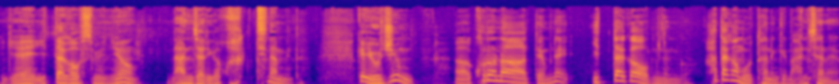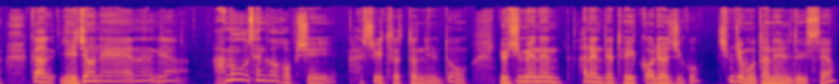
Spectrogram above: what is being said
이게 있다가 없으면요. 난 자리가 확 티 납니다. 그러니까 요즘 어, 코로나 때문에 있다가 없는 거, 하다가 못하는 게 많잖아요. 그러니까 예전에는 그냥 아무 생각 없이 할 수 있었던 일도 요즘에는 하는데 되게 꺼려지고 심지어 못하는 일도 있어요.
